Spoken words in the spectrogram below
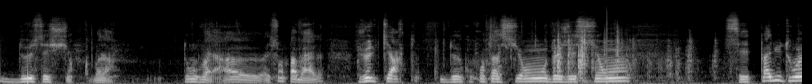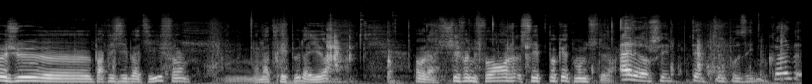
2 c'est chiant. Voilà. Donc voilà, euh, elles sont pas mal. Jeu de cartes, de confrontation, de gestion. C'est pas du tout un jeu euh, participatif. hein. Il y en a très peu d'ailleurs. Voilà, chez Funforge, c'est Pocket Monster. Alors, je vais peut-être te poser une colle.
